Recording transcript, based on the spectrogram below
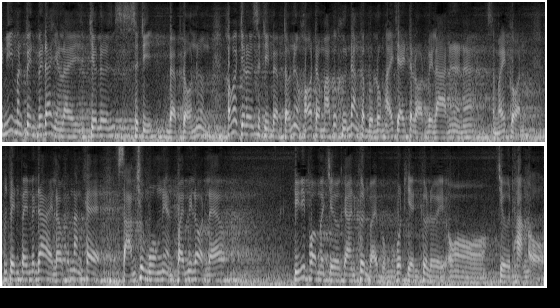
ีนี้มันเป็นไปได้อย่างไรเจริญสติแบบต่อเนื่องคำว่าเจริญสติแบบต่อเนื่องของอาตมาก็คือนั่งกำหนดลมหายใจตลอดเวลานั่นนะสมัยก่อน มันเป็นไปไม่ได้ เราก็นั่งแค่สามชั่วโมงเนี่ยไปไม่รอดแล้ว ทีนี้พอมาเจอการเคลื่อนไหวหลวงพ่อเทียนก็เลยอ๋อเจอทางออก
